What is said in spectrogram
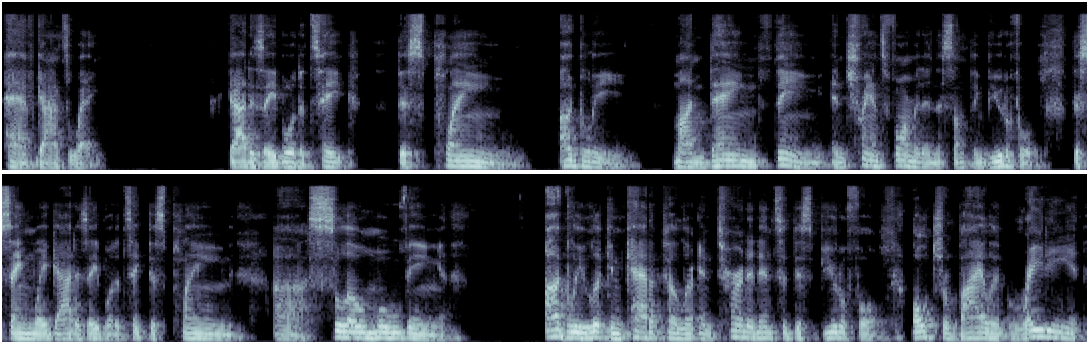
have God's way, God is able to take this plain, ugly, mundane thing and transform it into something beautiful. The same way God is able to take this plain, uh, slow moving, ugly looking caterpillar and turn it into this beautiful, ultraviolet, radiant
